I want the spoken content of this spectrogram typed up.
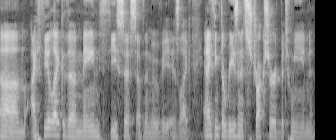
Um, I feel like the main thesis of the movie is like, and I think the reason it's structured between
